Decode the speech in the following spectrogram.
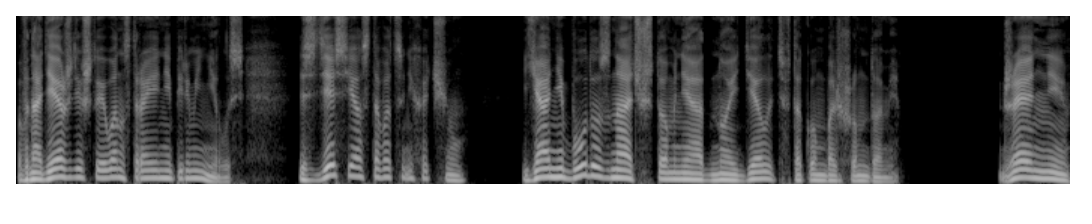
в надежде, что его настроение переменилось. «Здесь я оставаться не хочу. Я не буду знать, что мне одной делать в таком большом доме». «Дженни,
